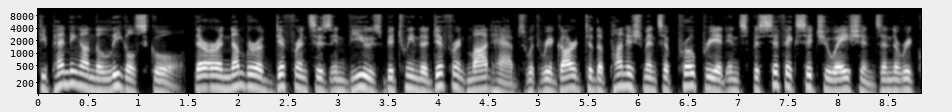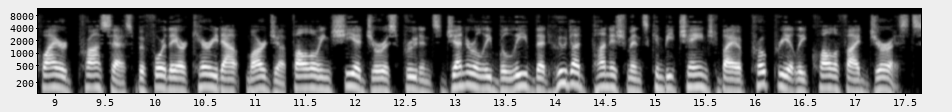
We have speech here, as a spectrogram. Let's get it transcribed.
depending on the legal school, there are a number of differences in views between the different madhabs with regard to the punishments appropriate in specific situations and the required process before they are carried out. Marja following Shia jurisprudence generally believe that hudud punishments can be changed by appropriately qualified jurists.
